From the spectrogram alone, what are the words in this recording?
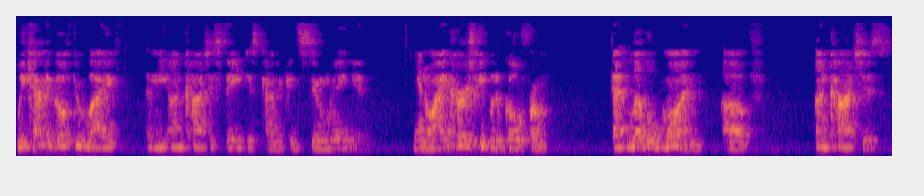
we kind of go through life in the unconscious state, just kind of consuming. And you know, I encourage people to go from that level one of unconscious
